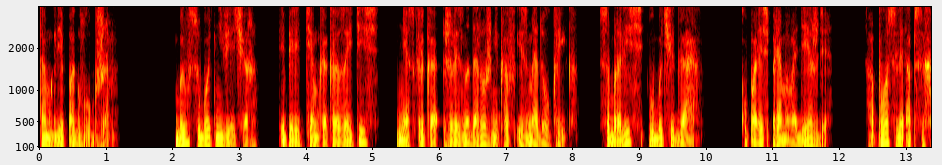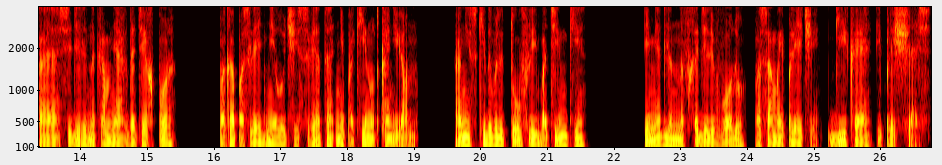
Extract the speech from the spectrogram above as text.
там, где поглубже. Был субботний вечер, и перед тем, как разойтись, несколько железнодорожников из Медоу-Крик собрались у бочага, купались прямо в одежде, а после, обсыхая, сидели на камнях до тех пор, пока последние лучи света не покинут каньон. Они скидывали туфли и ботинки и медленно входили в воду по самые плечи, гикая и плещась.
